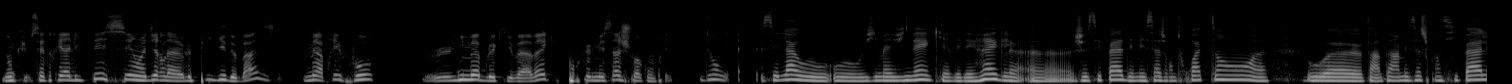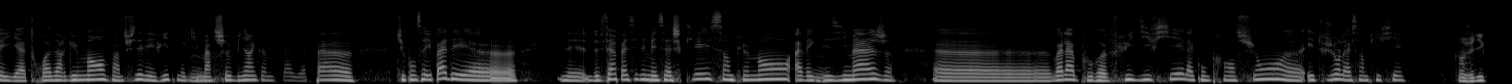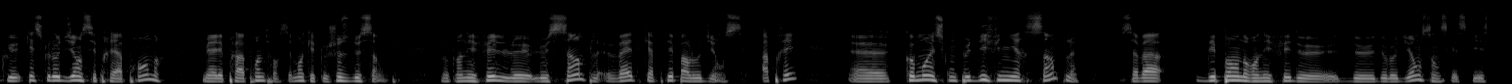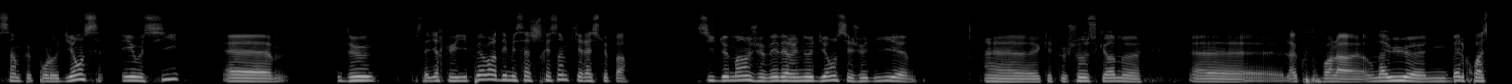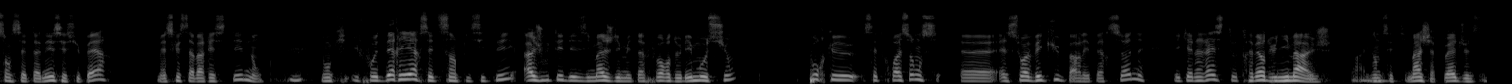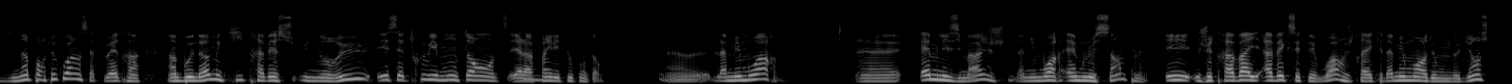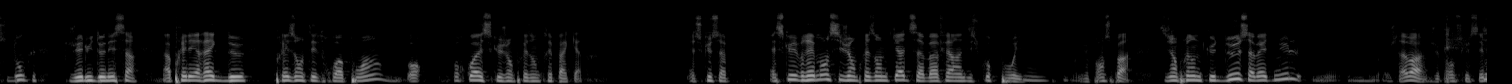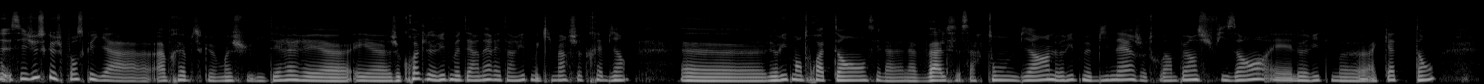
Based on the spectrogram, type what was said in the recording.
Donc, cette réalité, c'est, on va dire, le pilier de base. Mais après, il faut l'immeuble qui va avec pour que le message soit compris. Donc, c'est là où, j'imaginais qu'il y avait des règles, euh, je ne sais pas, des messages en trois temps, euh, où euh, tu as un message principal et il y a trois arguments, enfin, tu sais, des rythmes qui mm. marchent bien comme ça. Y a pas, tu ne conseilles pas des, de faire passer des messages clés simplement avec mm. des images voilà, pour fluidifier la compréhension et toujours la simplifier Quand je dis que qu'est-ce que l'audience est prête à prendre, mais elle est prête à prendre forcément quelque chose de simple. Donc en effet, le, simple va être capté par l'audience. Après, euh, comment est-ce qu'on peut définir simple? Ça va dépendre en effet de, de, l'audience, hein, ce qui est simple pour l'audience, et aussi euh, de... C'est-à-dire qu'il peut y avoir des messages très simples qui ne restent pas. Si demain je vais vers une audience et je dis euh, quelque chose comme la, on a eu une belle croissance cette année, c'est super. Mais est-ce que ça va rester? Non. Mm. Donc il faut derrière cette simplicité ajouter des images, des métaphores, de l'émotion pour que cette croissance, euh, elle soit vécue par les personnes et qu'elle reste au travers d'une image. Par exemple, mm. cette image, ça peut être, je dis n'importe quoi, hein, ça peut être un, bonhomme qui traverse une rue et cette rue est montante et à la mm. fin, il est tout content. Euh, la mémoire, euh, aime les images, la mémoire aime le simple, et je travaille avec cette mémoire, je travaille avec la mémoire de mon mm. audience, donc je vais lui donner ça. Après les règles de présenter trois points, bon, pourquoi est-ce que j'en présenterai pas quatre? Est-ce que ça, est-ce que vraiment si j'en présente quatre, ça va faire un discours pourri? Mm. Je pense pas. Si j'en présente que deux, ça va être nul ça va, je pense que c'est bon. C'est juste que je pense qu'il y a, après, parce que moi je suis littéraire et, euh, et euh, je crois que le rythme ternaire est un rythme qui marche très bien. Euh, le rythme en trois temps, c'est la, valse, ça retombe bien. Le rythme binaire, je trouve un peu insuffisant. Et le rythme euh, à quatre temps,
